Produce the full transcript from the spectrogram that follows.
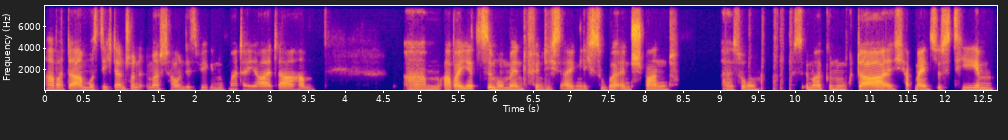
Aber da musste ich dann schon immer schauen, dass wir genug Material da haben. Ähm, aber jetzt im Moment finde ich es eigentlich super entspannt. Also ist immer genug da. Ich habe mein System,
